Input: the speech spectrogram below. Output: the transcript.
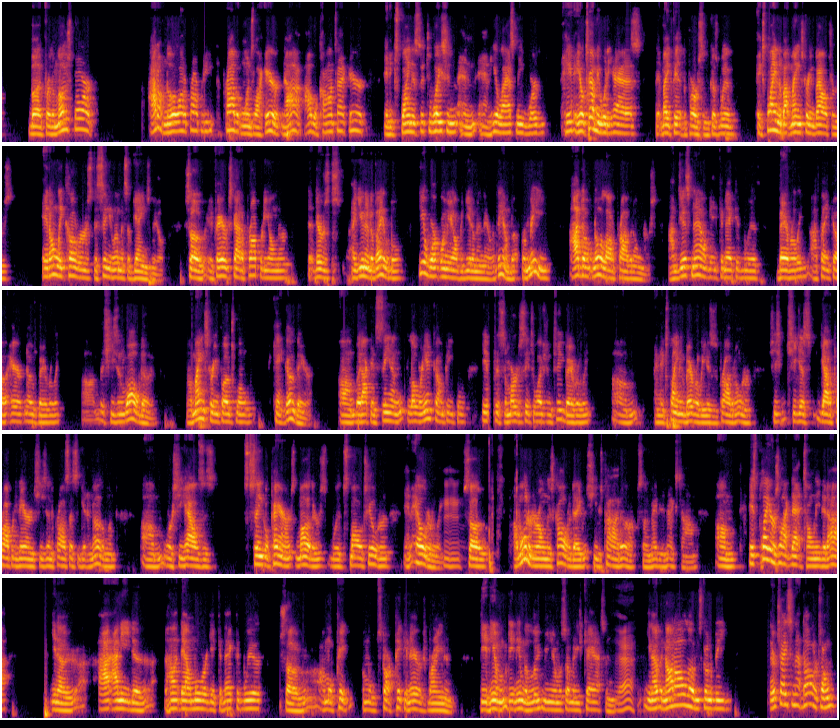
but for the most part, I don't know a lot of property private ones like Eric. Now I, I will contact Eric and explain the situation, and and he'll ask me where he, he'll tell me what he has that may fit the person. Because with explaining about mainstream vouchers, it only covers the city limits of Gainesville. So if Eric's got a property owner that there's a unit available, he'll work with me to help me get them in there with them. But for me, I don't know a lot of private owners. I'm just now getting connected with Beverly. I think uh, Eric knows Beverly, um, but she's in Waldo. Now, mainstream folks won't can't go there, um, but I can send lower income people if it's an emergency situation to Beverly, um, and explain who Beverly is as a private owner she's she just got a property there and she's in the process of getting another one um, where she houses single parents mothers with small children and elderly. Mm-hmm. so i wanted her on this call today but she was tied up so maybe the next time. Um, it's players like that tony that i you know i, I need to hunt down more get connected with. So i'm gonna pick i'm gonna start picking eric's brain and get him getting him to loop me in with some of these cats and Yeah. you know, but not all of them's going to be. They're chasing that dollar, Tony,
